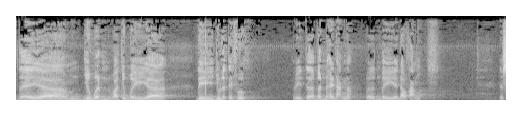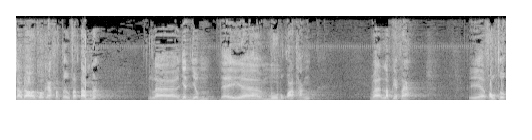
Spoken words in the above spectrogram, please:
để uh, dưỡng bệnh và chuẩn bị uh, đi du lịch tây phương. Vì ờ, bệnh hay nặng đó bệnh bị đau thận. Thì sau đó có các phật tử phát tâm á là dành dụm để uh, mua một quả thận và lắp ghép vào. Thì uh, phẫu thuật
